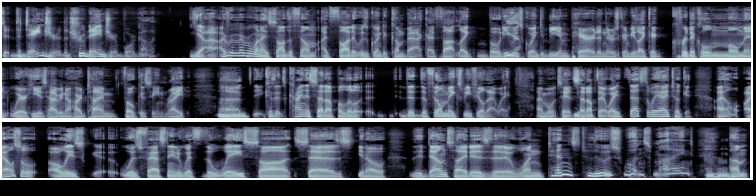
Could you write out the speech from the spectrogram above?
th- the danger, the true danger of Bor Gullet. Yeah, I remember when I saw the film, I thought it was going to come back. I thought like Bodhi yeah. was going to be impaired and there was going to be like a critical moment where he is having a hard time focusing, right? Because mm-hmm. uh, it's kind of set up a little. The the film makes me feel that way. I won't say it's yeah. set up that way. That's the way I took it. I I also always uh, was fascinated with the way Saw says, you know, the downside is that one tends to lose one's mind. Mm-hmm. Um,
